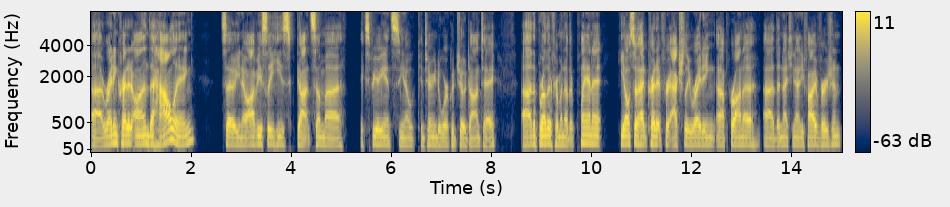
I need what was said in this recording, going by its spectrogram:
Uh, writing credit on The Howling. So, you know, obviously he's got some uh, experience, you know, continuing to work with Joe Dante. Uh, the brother from another planet. He also had credit for actually writing uh, Piranha, uh, the 1995 version,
